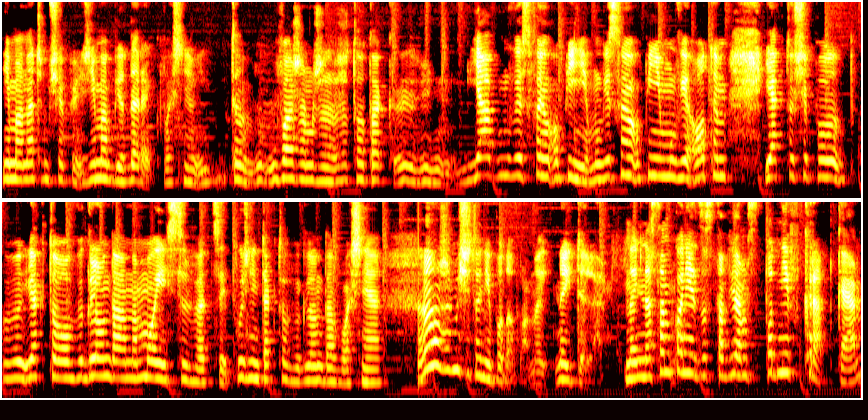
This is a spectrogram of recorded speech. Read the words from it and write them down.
Nie ma na czym się opiąć, nie ma bioderek właśnie. To uważam, że, że to tak. y, Ja mówię swoją opinię. Mówię swoją opinię, mówię o tym, jak to się po, jak to wygląda na mojej sylwetce. Później tak to wygląda właśnie. No, że mi się to nie podoba. No i, no i tyle. No i na sam koniec zostawiłam spodnie w kratkę,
